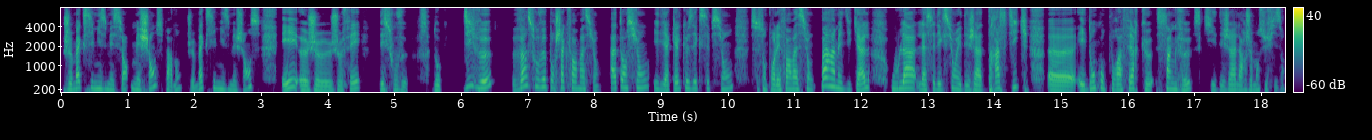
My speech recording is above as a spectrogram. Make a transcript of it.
Je maximise mes, chances, pardon, je maximise mes chances et euh, je, je fais des sous-vœux. Donc 10 vœux 20 sous-vœux pour chaque formation. Attention, il y a quelques exceptions. Ce sont pour les formations paramédicales où là, la sélection est déjà drastique euh, et donc on pourra faire que 5 vœux, ce qui est déjà largement suffisant.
